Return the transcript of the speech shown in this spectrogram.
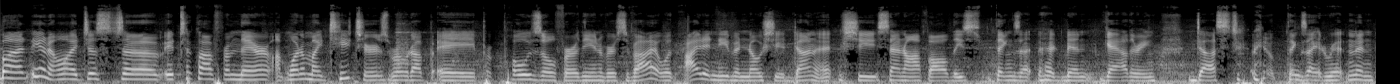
But you know, I just uh, it took off from there. One of my teachers wrote up a proposal for the University of Iowa. I didn't even know she had done done it, she sent off all these things that had been gathering dust, you know, things I had written, and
